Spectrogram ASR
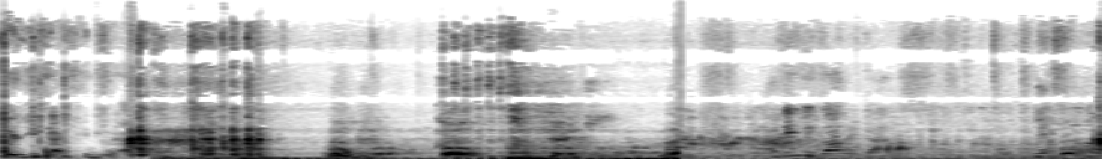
Here, you guys can do it. Romeo, go, Yankee, I think we got it, guys. Next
